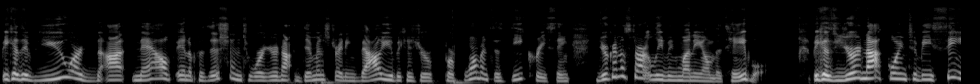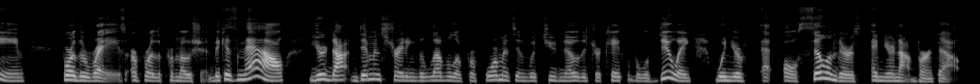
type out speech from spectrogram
Because if you are not now in a position to where you're not demonstrating value because your performance is decreasing, you're going to start leaving money on the table because you're not going to be seen for the raise or for the promotion because now you're not demonstrating the level of performance in which you know that you're capable of doing when you're at all cylinders and you're not burnt out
